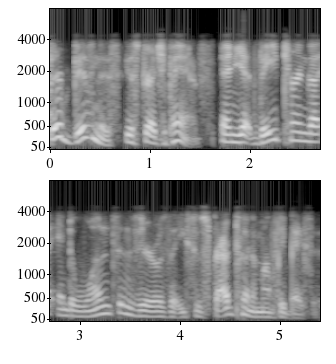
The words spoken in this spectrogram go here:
Their business is stretchy pants, and yet they turned that into ones and zeros that you subscribe to on a monthly basis.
